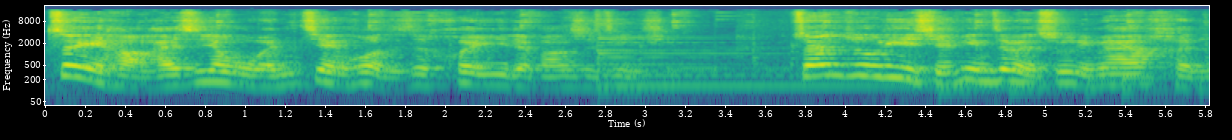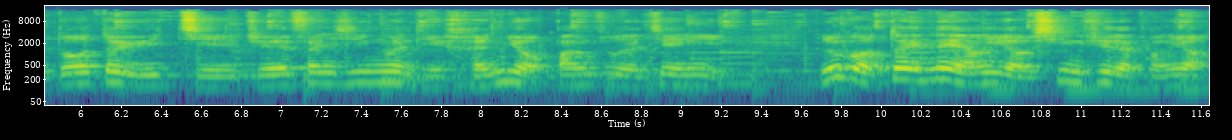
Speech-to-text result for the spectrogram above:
最好还是用文件或者是会议的方式进行。《专注力协定》这本书里面还有很多对于解决分心问题很有帮助的建议。如果对内容有兴趣的朋友，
